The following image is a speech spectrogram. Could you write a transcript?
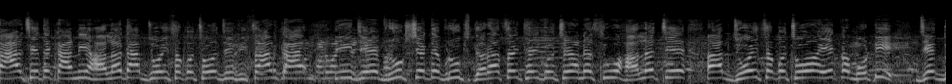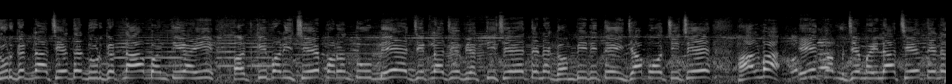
કાર છે તે કારની હાલત આપ જોઈ શકો છો. જે વિશાળ કારથી જે વૃક્ષ છે તે વૃક્ષ ધરાશય થઈ ગયું છે અને શું હાલત છે આપ જોઈ શકો છો. એક મોટી જે દુર્ઘટના છે તે દુર્ઘટના બનતી અહીં અટકી પડી છે. પરંતુ બે જેટલા જે વ્યક્તિ છે તેને ગંભીર રીતે ઈજા પહોંચી છે. હાલમાં એક જે મહિલા છે તેને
